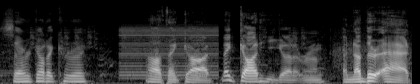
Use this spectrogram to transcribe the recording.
Sarah got it correct. Oh, thank God. Thank God he got it wrong. Another ad.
